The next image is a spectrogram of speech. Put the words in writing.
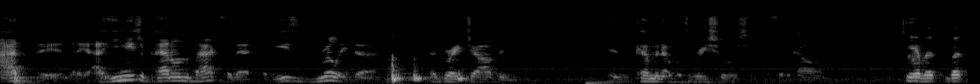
I, I, he needs a pat on the back for that because he's really done a great job in, in coming up with resources for the college. Yeah, but but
